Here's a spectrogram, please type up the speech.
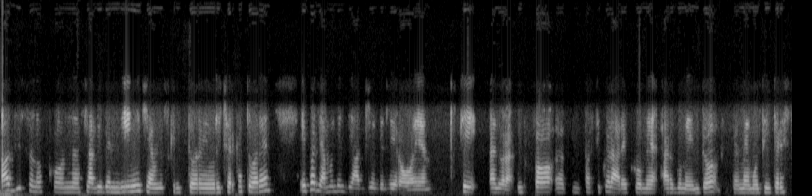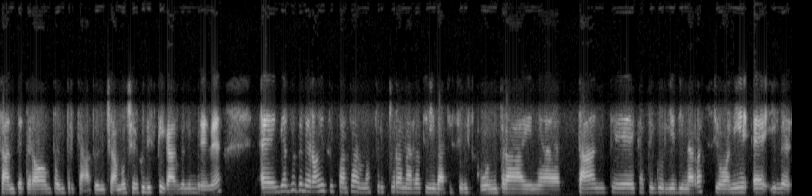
Oggi sono con Flavio Gandini che è uno scrittore e un ricercatore e parliamo del viaggio dell'eroe, che allora un po' eh, particolare come argomento, per me molto interessante, però un po' intricato, diciamo, cerco di spiegarvelo in breve. Eh, il viaggio dell'eroe in sostanza è una struttura narrativa che si riscontra in eh, tante categorie di narrazioni, è il,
